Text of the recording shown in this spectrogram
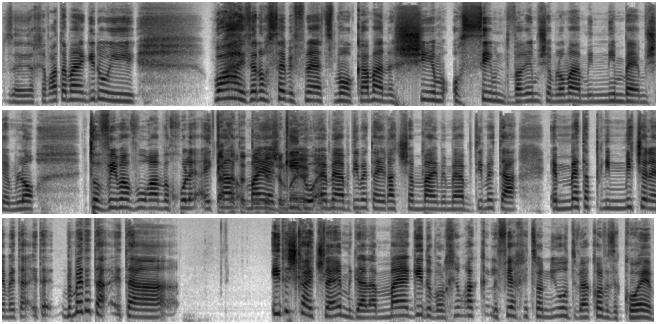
זה חברת המה יגידו היא... וואי, זה נושא בפני עצמו, כמה אנשים עושים דברים שהם לא מאמינים בהם, שהם לא טובים עבורם וכולי, העיקר מה יגידו, הם. מאבדים את היראת שמיים, הם מאבדים את האמת הפנימית שלהם, את ה, את ה, באמת את ה... את ה יידישקייט שלהם בגלל מה יגידו והולכים רק לפי החיצוניות והכל וזה כואב.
